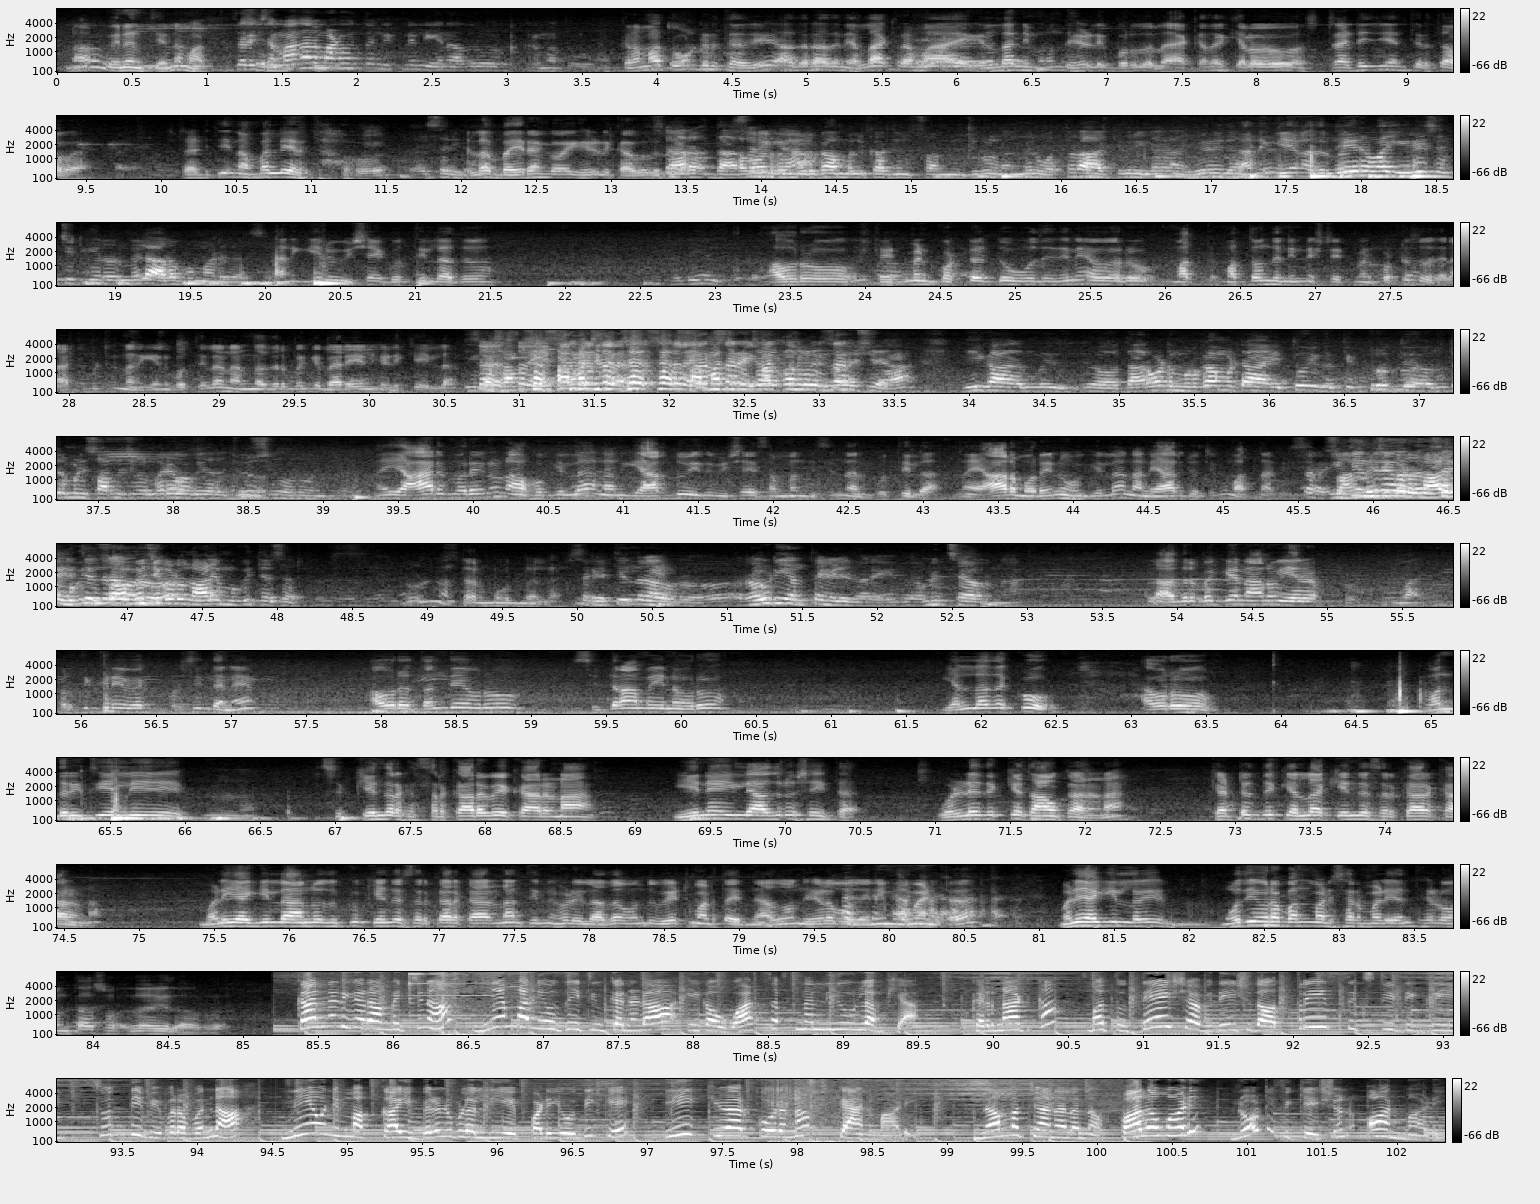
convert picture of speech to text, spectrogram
ನಾವು ವಿನಂತಿಯನ್ನು ಮಾಡ್ತೀವಿ. ಸರ್ ಈಗ ಸಮಾಧಾನ ಮಾಡುವಂತ ನಿಟ್ಟಿನಲ್ಲಿ ಏನಾದರೂ ಕ್ರಮ ಕ್ರಮ ತೊಗೊಂಡಿರ್ತೀವಿ ಆದರೆ ಅದನ್ನ ಎಲ್ಲ ಕ್ರಮ ಎಲ್ಲ ನಿಮ್ಮ ಮುಂದೆ ಹೇಳಲಿಕ್ಕೆ ಬರೋದಿಲ್ಲ. ಯಾಕಂದ್ರೆ ಕೆಲವು ಸ್ಟ್ರಾಟಜಿ ಅಂತ ಇರ್ತಾವೆ ಸ್ಟ್ರಾಟಜಿ ನಮ್ಮಲ್ಲೇ ಇರ್ತಾವ. ಸರಿ. ಎಲ್ಲ ಬಹಿರಂಗವಾಗಿ ಹೇಳಲಿಕ್ಕೆ ಆಗೋದಿಲ್ಲ. ಧಾರ- ಧಾರವಾಡದ ಮುರುಘಾ ಮಲ್ಲಿಕಾರ್ಜುನ ಸ್ವಾಮೀಜಿಗಳು ನನ್ನ ಮೇಲೆ ಒತ್ತಡ ಹಾಕಿದ್ರು ಹಿಂಗಾಗಿ ನಾನು ಹೇಳಿದೆ ಅಂತ ನನಗೇನು ಅದ್ರ ಬಗ್ಗೆ ನೇರವಾಗಿ ಹಿರಿಯ ಸಂಚಿಟಿಗಿರೋರ ಮೇಲೆ ಆರೋಪ ಮಾಡಿದ್ದಾರೆ ಸರ್. ನನಗೇನು ವಿಷಯ ಗೊತ್ತಿಲ್ಲ ಅದು. ಅವರು ಸ್ಟೇಟ್ಮೆಂಟ್ ಕೊಟ್ಟದ್ದು ಓದಿದ್ದೀನಿ ಅವರು ಮತ್ ಮತ್ತೊಂದು ನಿನ್ನೆ ಸ್ಟೇಟ್ಮೆಂಟ್ ಕೊಟ್ಟದ್ದು ಓದಿಲ್ಲ ಅಷ್ಟು ಬಿಟ್ಟರೆ ನನಗೇನು ಗೊತ್ತಿಲ್ಲ ನನ್ನ ಅದ್ರ ಬಗ್ಗೆ ಬೇರೆ ಏನು ಹೇಳಿಕೆ ಇಲ್ಲ. ವಿಷಯ. ಈಗ ಧಾರವಾಡ ಮುರುಘಾಮಠ ಆಯ್ತು ಈಗ ತಿಪ್ಪರು ರುದ್ರಮಣಿ ಸ್ವಾಮೀಜಿಗಳು ಮರೆ ಹೋಗಿದ್ದಾರೆ ಜೋಶಿ ಅವರು ಅಂತ. ಯಾರ ಮೊರೆನೂ ನಾವು ಹೋಗಿಲ್ಲ ನನಗೆ ಯಾರ್ದು ಇದು ವಿಷಯ ಸಂಬಂಧಿಸಿ ನನಗೆ ಗೊತ್ತಿಲ್ಲ. ನಾ ಯಾರ ಮೊರೆನೂ ಹೋಗಿಲ್ಲ ನಾನು ಯಾರ ಜೊತೆಗೂ ಮಾತನಾಡಿಲ್ಲ ಸರ್ ಸ್ವಾಮೀಜಿಗಳು ನಾಳೆ ಮುಗಿ- ಸ್ವಾಮೀಜಿಗಳು ನಾಳೆ ಮುಗಿತೆ ಸರ್. ನೋಡಿ ನಂತರ ಮುಗಿದ್ಮೇಲೆ ಸರ್ ಯತೀಂದ್ರ ಅವರು ರೌಡಿ ಅಂತ ಹೇಳಿದ್ದಾರೆ ಇದು ಅಮಿತ್ ಶಾ ಅವ್ರನ್ನ. ಅಲ್ಲ ಅದ್ರ ಬಗ್ಗೆ ನಾನು ಪ್ರತಿಕ್ರಿಯೆ ವ್ಯಕ್ತಪಡಿಸಿದ್ದೇನೆ. ಅವರ ತಂದೆಯವರು ಸಿದ್ದರಾಮಯ್ಯನವರು ಎಲ್ಲದಕ್ಕೂ ಅವರು ಒಂದು ರೀತಿಯಲ್ಲಿ ಕೇಂದ್ರ ಸರ್ಕಾರವೇ ಕಾರಣ. ಏನೇ ಇಲ್ಲಿ ಆದರೂ ಸಹಿತ ಒಳ್ಳೆಯದಕ್ಕೆ ತಾವು ಕಾರಣ ಕೆಟ್ಟದ್ದಕ್ಕೆ ಎಲ್ಲ ಕೇಂದ್ರ ಸರ್ಕಾರ ಕಾರಣ. ಮಳೆಯಾಗಿಲ್ಲ ಅನ್ನೋದಕ್ಕೂ ಕೇಂದ್ರ ಸರ್ಕಾರ ಕಾರಣ ಅಂತ ಇನ್ನು ಹೇಳಿಲ್ಲ. ಅದ ಒಂದು ವೇಟ್ ಮಾಡ್ತಾ ಇದ್ದೆ ಅದೊಂದು ಹೇಳ್ಬೋದು ಎನಿ ಮೂಮೆಂಟ್ ಮಳೆಯಾಗಿಲ್ಲ ರೀ. ಮೋದಿಯವರ ಬಂದ್ ಮಾಡಿ ಸರ್ ಮಳೆ ಅಂತ ಹೇಳುವಂತ ಇದು ಕನ್ನಡಿಗರ ಮೆಚ್ಚಿನ ನಿಮ್ಮ ನ್ಯೂಸ್ ಏಟಿನ್ ಕನ್ನಡ ಈಗ ವಾಟ್ಸ್ಆಪ್ನಲ್ಲಿಯೂ ಲಭ್ಯ. ಕರ್ನಾಟಕ ಮತ್ತು ದೇಶ ವಿದೇಶದ ತ್ರೀ ಸಿಕ್ಸ್ಟಿ ಡಿಗ್ರಿ ಸುದ್ದಿ ವಿವರವನ್ನ ನೀವು ನಿಮ್ಮ ಕೈ ಬೆರಳುಗಳಲ್ಲಿಯೇ ಪಡೆಯೋದಿಕ್ಕೆ ಈ ಕ್ಯೂ ಆರ್ ಕೋಡ್ ಅನ್ನ ಸ್ಕ್ಯಾನ್ ಮಾಡಿ. ನಮ್ಮ ಚಾನೆಲ್ ಅನ್ನ ಫಾಲೋ ಮಾಡಿ ನೋಟಿಫಿಕೇಶನ್ ಆನ್ ಮಾಡಿ.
